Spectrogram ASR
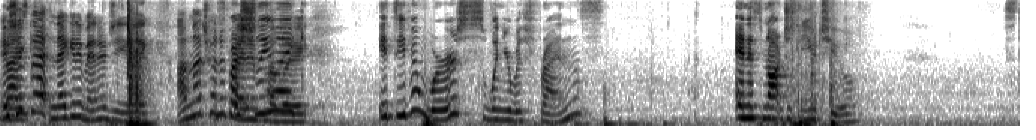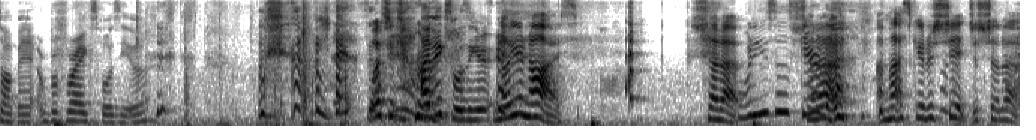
It's just that negative energy. Like I'm not trying to fight in public. like, it's even worse when you're with friends, and it's not just you two. Stop it before I expose you. Watch it. I'm exposing her. no, you're not. Shut up. What are you so scared of? I'm not scared of shit. Just shut up.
